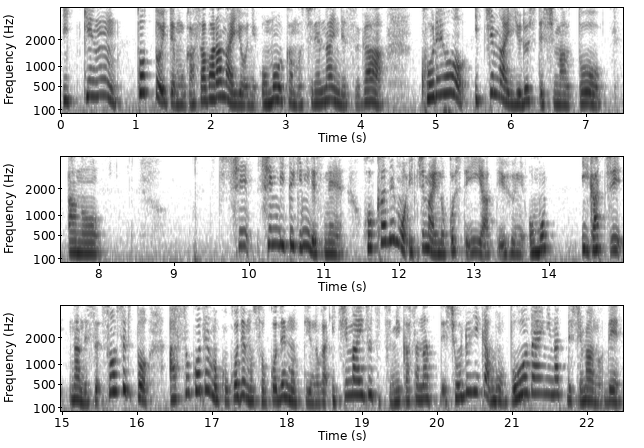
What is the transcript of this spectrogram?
一見取っといてもがさばらないように思うかもしれないんですが、これを1枚許してしまうと、あの、心理的にですね、他でも1枚残していいやっていうふうに思いがちなんです。そうすると、あそこでもここでもそこでもっていうのが1枚ずつ積み重なって、書類がもう膨大になってしまうので、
